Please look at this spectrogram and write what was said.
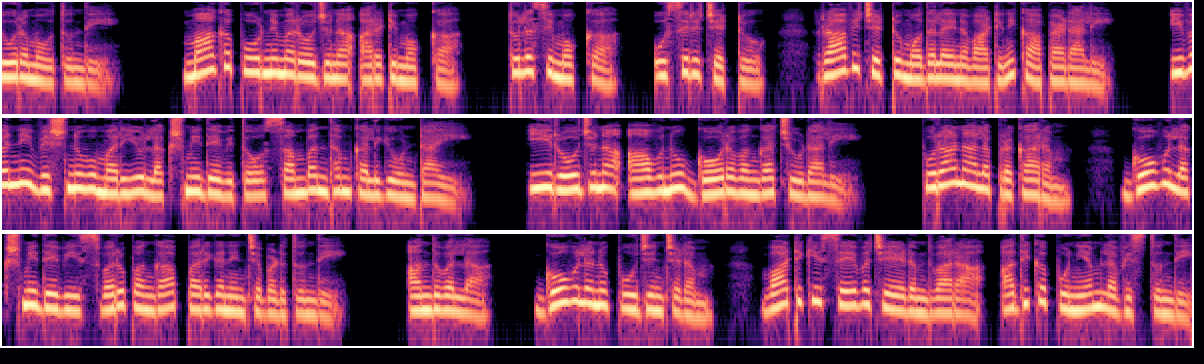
దూరమవుతుంది. మాఘ పూర్ణిమ రోజున అరటి మొక్క తులసి మొక్క ఉసిరి చెట్టు రావి చెట్టు మొదలైన వాటిని కాపాడాలి. ఇవన్నీ విష్ణువు మరియు లక్ష్మీదేవితో సంబంధం కలిగి ఉంటాయి. ఈ రోజున ఆవును గౌరవంగా చూడాలి. పురాణాల ప్రకారం గోవు లక్ష్మీదేవి స్వరూపంగా పరిగణించబడుతుంది. అందువల్ల గోవులను పూజించడం వాటికి సేవ చేయడం ద్వారా అధిక పుణ్యం లభిస్తుంది.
